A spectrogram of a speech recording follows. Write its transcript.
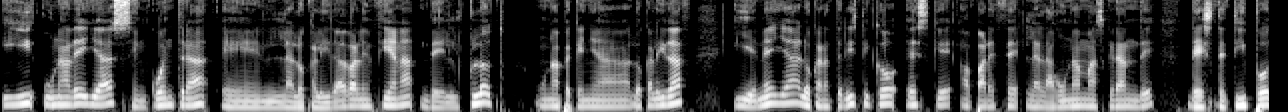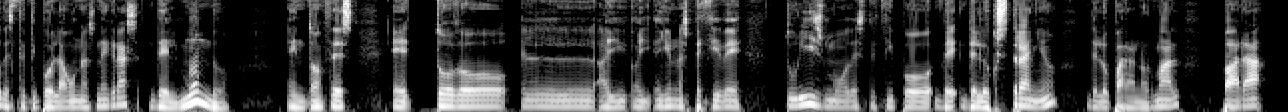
Y una de ellas se encuentra en la localidad valenciana del Clot, una pequeña localidad y en ella lo característico es que aparece la laguna más grande de este tipo, de este tipo de lagunas negras del mundo. Entonces, eh, todo el, hay, una especie de turismo de este tipo, de, lo extraño, de lo paranormal, para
